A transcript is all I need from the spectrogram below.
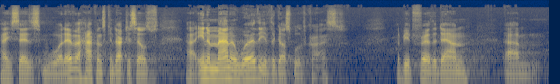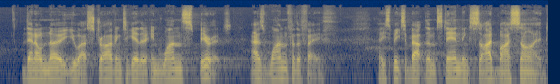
uh, he says, "Whatever happens, conduct yourselves uh, in a manner worthy of the gospel of Christ." A bit further down, um, then I'll know you are striving together in one spirit, as one for the faith. He speaks about them standing side by side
